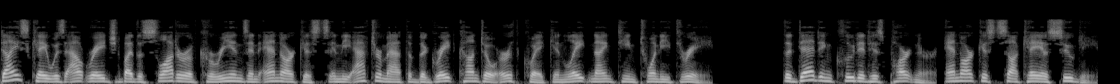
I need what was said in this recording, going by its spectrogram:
Daisuke was outraged by the slaughter of Koreans and anarchists in the aftermath of the Great Kanto earthquake in late 1923. The dead included his partner, anarchist Sakae Osugi,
